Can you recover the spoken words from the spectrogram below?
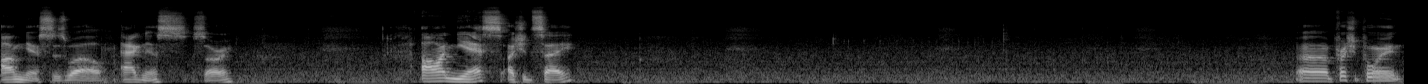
Agnes as well. Agnes, sorry. Agnes, I should say. Uh, pressure point.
